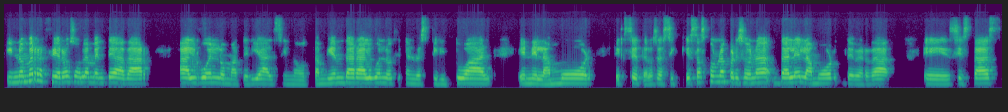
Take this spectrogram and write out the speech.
Y no me refiero solamente a dar algo en lo material, sino también dar algo en lo, espiritual, en el amor, etcétera. O sea, si estás con una persona, dale el amor de verdad. Eh, si estás,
